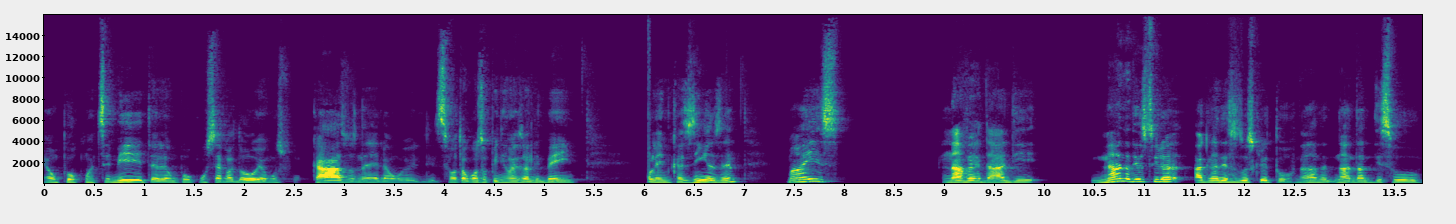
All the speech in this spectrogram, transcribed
é um pouco antissemita, ele é um pouco conservador em alguns casos, né? Ele, é um, ele solta algumas opiniões ali bem polêmicasinhas, né? Mas, na verdade, nada disso tira a grandeza do escritor, nada, nada disso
